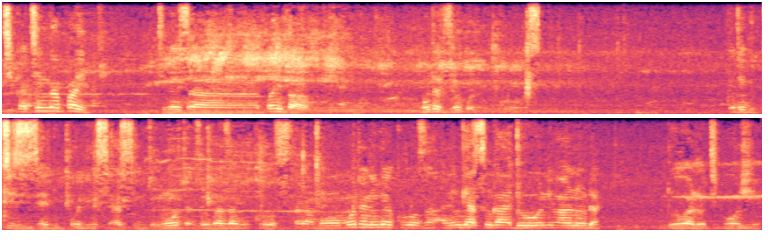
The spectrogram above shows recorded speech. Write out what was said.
Tikatenga pipe tikaisa pipe apa mota dzinogona kwete kuti tizisedi polisi asi kuti mota dzinokwanisa kucrosa saka mota anenge yacrosa anenge asingadiwo nevanoda ndo vanotiposhe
